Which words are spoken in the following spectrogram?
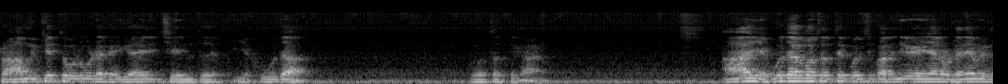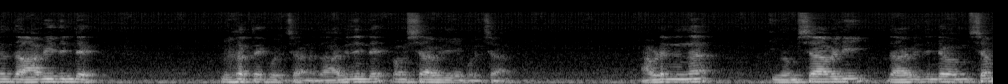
പ്രാമുഖ്യത്തോടുകൂടെ കൈകാര്യം ചെയ്യുന്നത് യഹൂദ ഗോത്രത്തിലാണ്. ആ യഹൂദ ഗോത്രത്തെ കുറിച്ച് പറഞ്ഞു കഴിഞ്ഞാൽ ഉടനെ വരുന്നത് ദാവീദിന്റെ ഗൃഹത്തെ കുറിച്ചാണ് ദാവീദിന്റെ വംശാവലിയെ കുറിച്ചാണ് അവിടെ നിന്ന് ഈ വംശാവലി ദാവീദിന്റെ വംശം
